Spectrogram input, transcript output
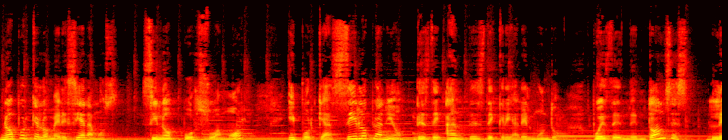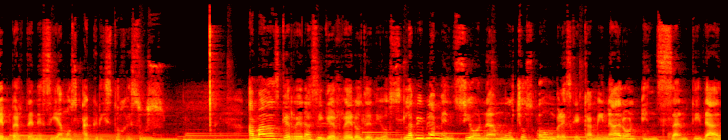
No porque lo mereciéramos, sino por su amor y porque así lo planeó desde antes de crear el mundo, pues desde entonces le pertenecíamos a Cristo Jesús. Amadas guerreras y guerreros de Dios, la Biblia menciona muchos hombres que caminaron en santidad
